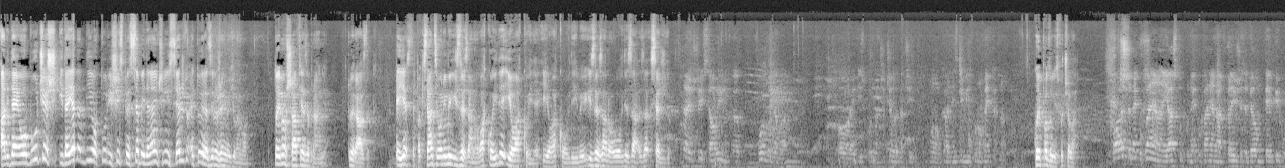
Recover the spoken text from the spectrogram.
Ali da je obučeš i da jedan dio turiš ispred sebe i da na njim činiš seždu, e to je razilaženje među lemom. To imam šafija zabranio. Tu je razlika. E jeste, pakistanci oni imaju izrezano, ovako ide i ovako ide. I ovako ovdje imaju izrezano ovdje za, za seždu. Koje podlog ispočela? Pa što neko klanja na jastuku, neko klanja na previše debelom tepihu.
